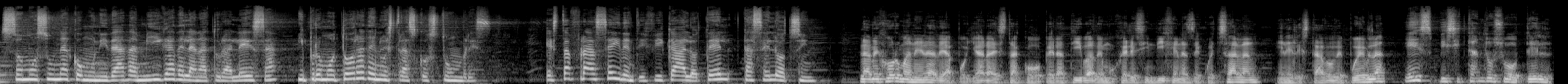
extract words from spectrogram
Somos una comunidad amiga de la naturaleza y promotora de nuestras costumbres. Esta frase identifica al Hotel Tazelotzin. La mejor manera de apoyar a esta cooperativa de mujeres indígenas de Cuetzalan, en el estado de Puebla, es visitando su hotel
